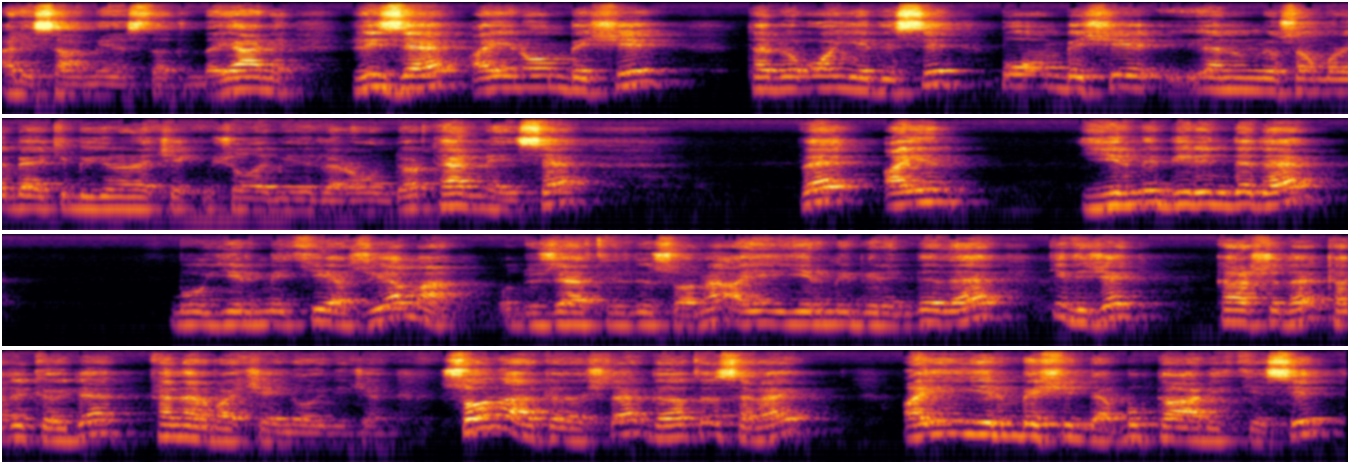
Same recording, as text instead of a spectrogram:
Ali Samiyen stadında. Yani Rize ayın 15'i tabi 17'si bu 15'i yanılmıyorsam bunu belki bir gün öne çekmiş olabilirler 14 her neyse. Ve ayın 21'inde de bu 22 yazıyor ama o düzeltildi sonra ayın 21'inde de gidecek. Karşıda Kadıköy'de Fenerbahçe ile oynayacak. Sonra arkadaşlar Galatasaray ayın 25'inde bu tarih kesin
